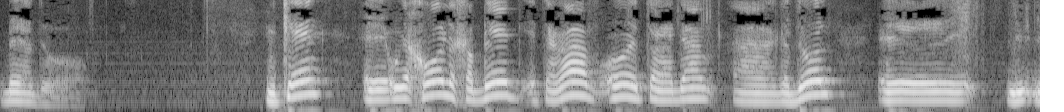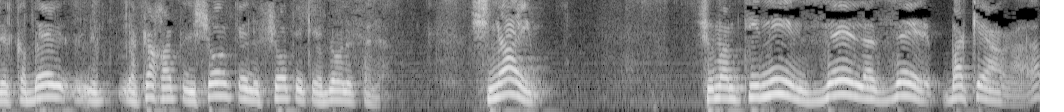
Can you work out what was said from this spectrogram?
בידו. אם כן, הוא יכול לכבד את הרב או את האדם הגדול, אה, לקבל, לקחת ראשון, כן, לפשוט את ידו לפניו. שניים שממתינים זה לזה בקערה,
